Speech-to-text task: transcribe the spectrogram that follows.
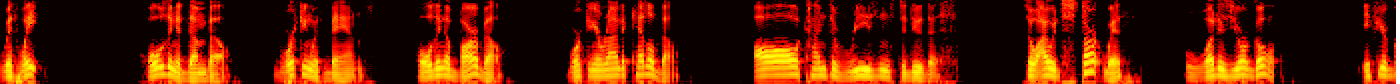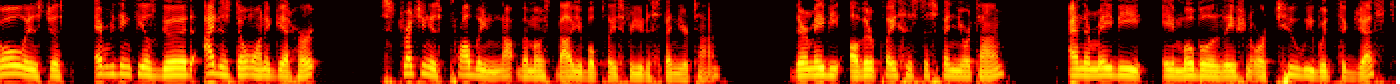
with weight, holding a dumbbell, working with bands, holding a barbell, working around a kettlebell, all kinds of reasons to do this. So I would start with what is your goal? If your goal is just everything feels good, I just don't want to get hurt, stretching is probably not the most valuable place for you to spend your time. There may be other places to spend your time, and there may be a mobilization or two we would suggest,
